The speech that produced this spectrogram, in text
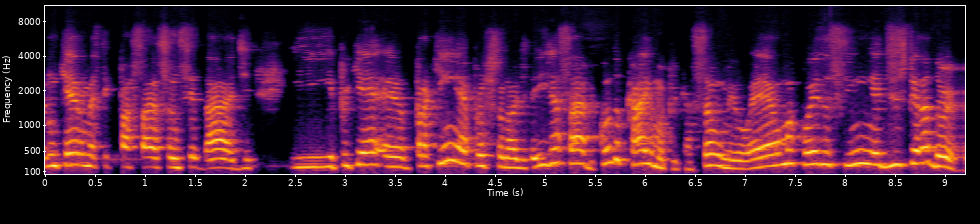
eu não quero mais ter que passar essa ansiedade, e porque é, para quem é profissional de TI já sabe, quando cai uma aplicação, meu, é uma coisa assim, é desesperador,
